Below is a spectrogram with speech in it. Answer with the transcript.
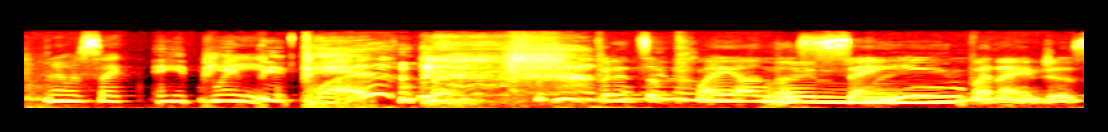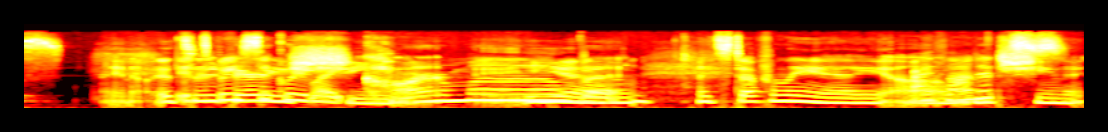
and I was like, A P P what? but it's a play on the same. But I just I know it's, it's basically like Scheana. karma. Yeah, but it's definitely a. Um, I thought it she song.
